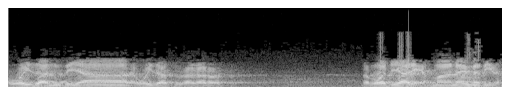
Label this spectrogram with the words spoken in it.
အဝိဇ္ဇာနုတရားတဲ့အဝိဇ္ဇာဆိုတာကတော့သဘောတရားတွေအမှန်တိုင်းမသိတာ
